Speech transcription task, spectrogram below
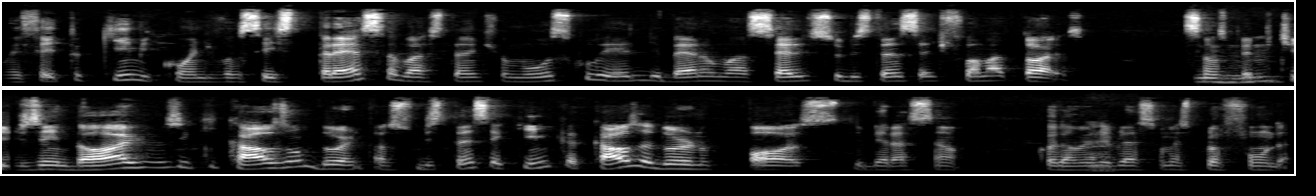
Um efeito químico, onde você estressa bastante o músculo e ele libera uma série de substâncias anti-inflamatórias. São uhum. os peptídeos endógenos e que causam dor. Então, a substância química causa dor no pós-liberação, quando é uma é. liberação mais profunda.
